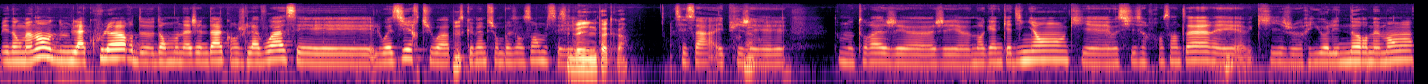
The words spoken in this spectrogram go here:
Mais donc maintenant, la couleur de, dans mon agenda quand je la vois, c'est loisir, tu vois, parce Mm. que même si on bosse ensemble, c'est C'est devenu une pote, quoi. c'est ça. Et puis Ouais. j'ai dans mon entourage, j'ai euh, euh, Morgane Cadignan qui est aussi sur France Inter et Mm. avec qui je rigole énormément.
